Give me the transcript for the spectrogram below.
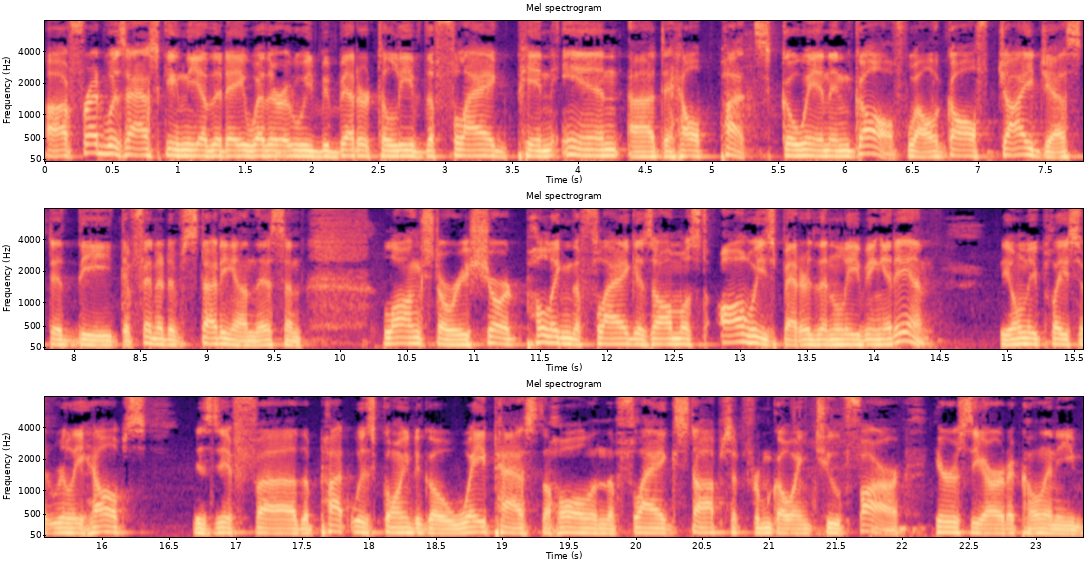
uh, Fred was asking the other day whether it would be better to leave the flag pin in uh, to help putts go in in golf. Well, Golf Digest did the definitive study on this, and long story short, pulling the flag is almost always better than leaving it in. The only place it really helps is if uh, the putt was going to go way past the hole and the flag stops it from going too far. Here's the article, and he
